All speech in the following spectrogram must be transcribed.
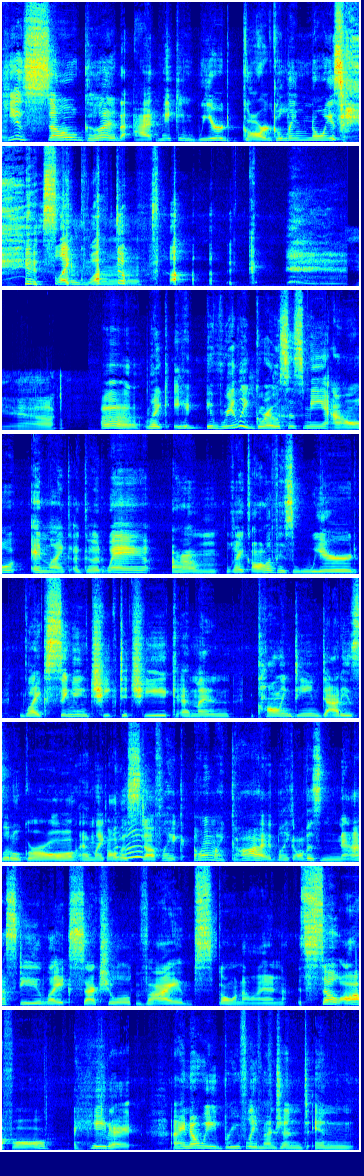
he is so good at making weird gargling noises. like what the fuck? Yeah. Ugh, like it, it really grosses me out in like a good way. Um, like all of his weird, like singing cheek to cheek and then calling Dean daddy's little girl and like all this stuff. Like, oh my god, like all this nasty, like sexual vibes going on. It's so awful. I hate it. And I know we briefly mentioned in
